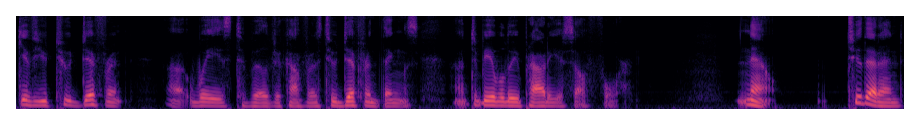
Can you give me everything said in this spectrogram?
gives you two different uh, ways to build your confidence, two different things uh, to be able to be proud of yourself for. Now, to that end,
